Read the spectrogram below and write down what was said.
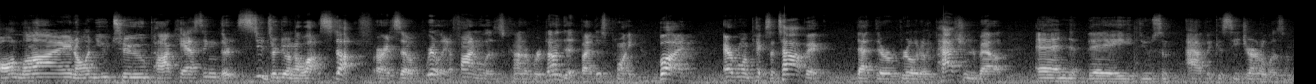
online, on YouTube, podcasting. The students are doing a lot of stuff. All right, so really a final is kind of redundant by this point. But everyone picks a topic that they're really, really passionate about and they do some advocacy journalism.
